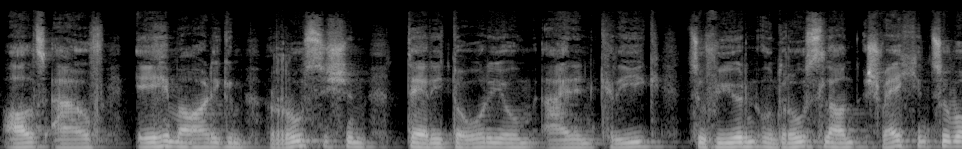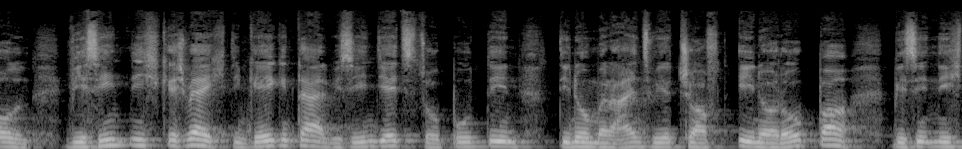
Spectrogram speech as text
als auf ehemaligem russischem Territorium einen Krieg zu führen und Russland schwächen zu wollen. Wir sind nicht geschwächt, im Gegenteil, wir sind jetzt, so Putin, die Nummer eins Wirtschaft in Europa. Wir sind nicht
